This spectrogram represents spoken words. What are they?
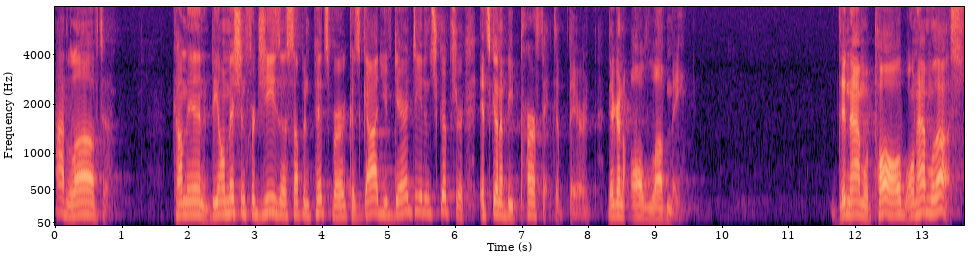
I'd love to come in and be on mission for Jesus up in Pittsburgh because God, you've guaranteed in Scripture it's going to be perfect up there. They're going to all love me. Didn't happen with Paul, won't happen with us.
